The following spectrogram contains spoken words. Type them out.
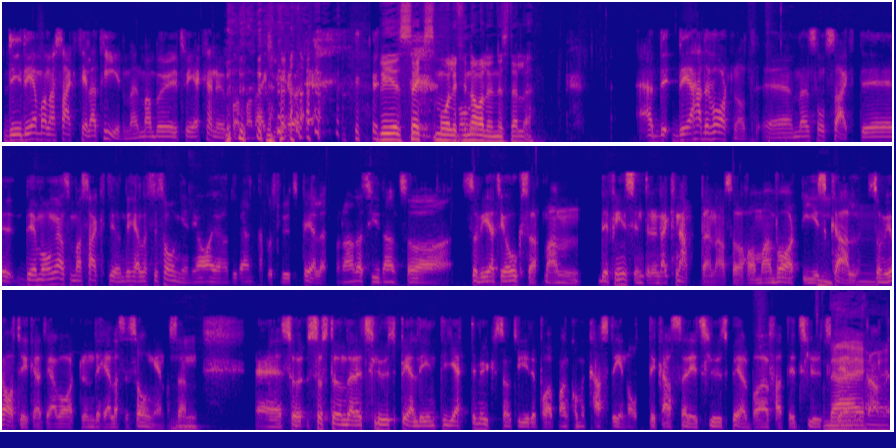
det är det man har sagt hela tiden, men man börjar ju tveka nu på att man verkligen gör det. Det blir sex mål i finalen istället. Det. Det hade varit något, eh, men som sagt, det, det är många som har sagt det under hela säsongen. Ja, ja, du väntar på slutspelet. Men å andra sidan så, så vet jag också att man, det finns inte den där knappen. Alltså har man varit iskall, Mm. som jag tycker att jag har varit under hela säsongen, och sen Mm. Eh, så, så stundar ett slutspel. Det är inte jättemycket som tyder på att man kommer kasta in 80 kassar i ett slutspel bara för att det är ett slutspel. Nej, utan, eh,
